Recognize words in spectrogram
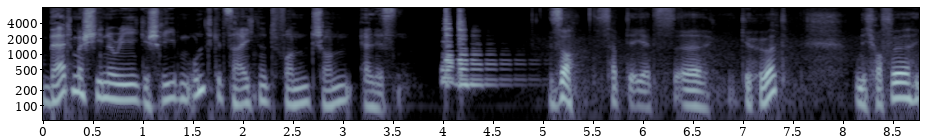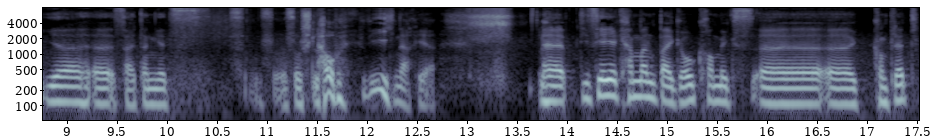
Bad Machinery, geschrieben und gezeichnet von John Allison. So, das habt ihr jetzt äh, gehört. Und ich hoffe, ihr äh, seid dann jetzt so, so schlau wie ich nachher. Äh, die Serie kann man bei Go Comics äh, äh, komplett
